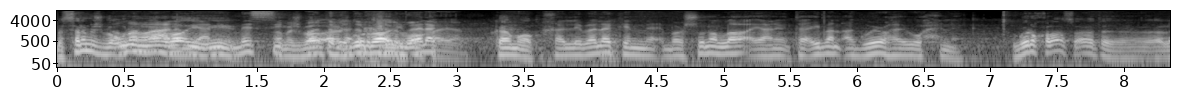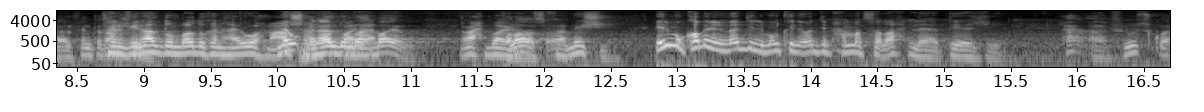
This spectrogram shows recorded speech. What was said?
بس أنا مش بقول إن أنا رأيي يعني إيه ميسي- أنا مش بقول. رأيي بالك. يعني كام واقع خلي بالك إن برشلونة الله يعني تقريبا أجويرو هيروح هناك بيقولوا خلاص آه ال كان 2023 فينالدوم برضه كان هيروح ما أعرفش هيروح راح. بايرن راح بايرن خلاص، آه. فمشي إيه المقابل المادي اللي ممكن يودي محمد صلاح ل PSG لا فلوس كوي...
